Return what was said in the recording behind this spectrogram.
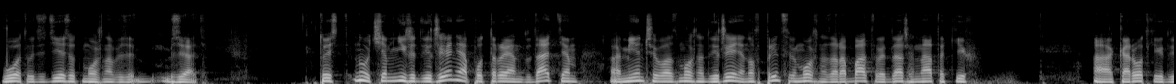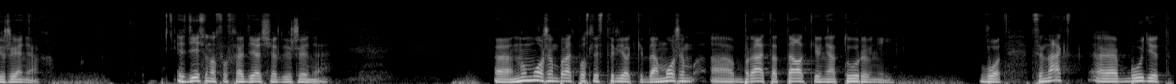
вот, вот здесь вот можно взять. То есть, ну, чем ниже движение по тренду, да, тем а, меньше возможно движение, но в принципе можно зарабатывать даже на таких а, коротких движениях. Здесь у нас восходящее движение. А, ну, можем брать после стрелки, да, можем а, брать отталкивание от уровней. Вот. Цена э, будет...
